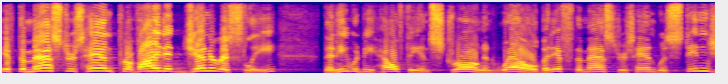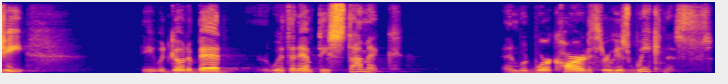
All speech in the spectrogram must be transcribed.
If the master's hand provided generously, then he would be healthy and strong and well. But if the master's hand was stingy, he would go to bed with an empty stomach and would work hard through his weakness.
